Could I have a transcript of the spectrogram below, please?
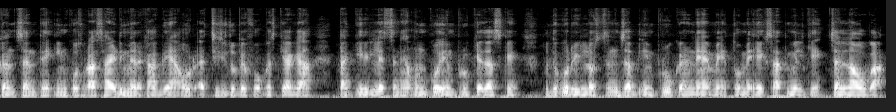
कंसर्न थे, इनको थोड़ा साइड में रखा गया और अच्छी चीज़ों पर फोकस किया गया, ताकि रिलेशन है, उनको इम्प्रूव किया जा सके। तो देखो रिलेशन जब इम्प्रूव करने में तो हमें एक साथ मिलकर चलना होगा।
